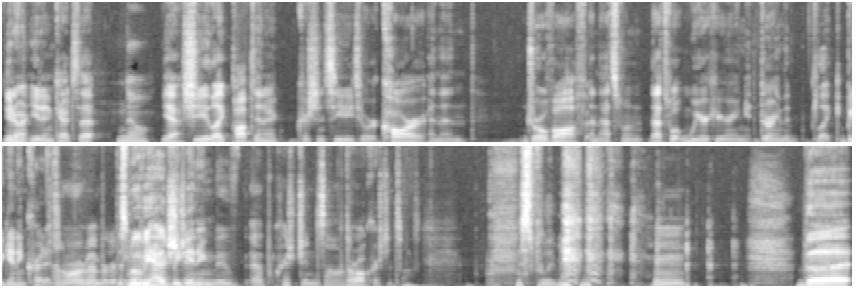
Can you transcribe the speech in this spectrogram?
You don't you didn't catch that? no. Yeah, she like popped in a Christian CD to her car and then drove off and that's when that's what we're hearing during the like beginning credits. I don't remember. This movie had Christian beginning- move, a Christian song. They're all Christian songs. Just believe me. The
